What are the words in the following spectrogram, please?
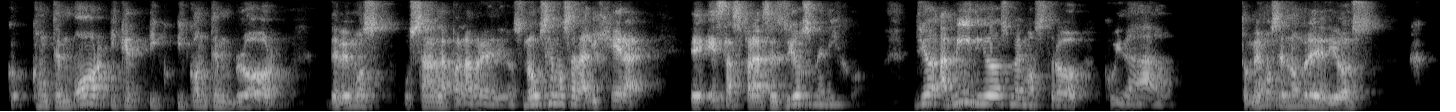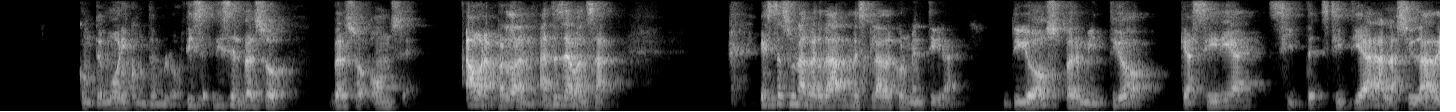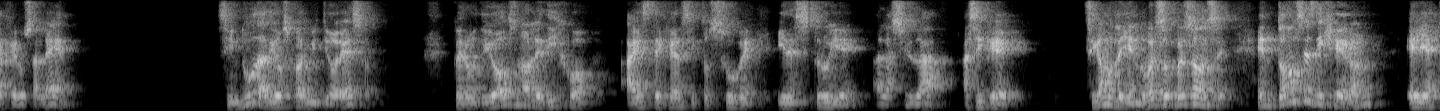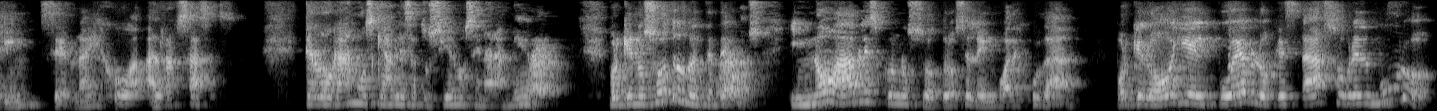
con temor y, con temblor debemos usar la palabra de Dios. No usemos a la ligera eh, estas frases. Dios me dijo, Dios, a mí Dios me mostró, cuidado. Tomemos el nombre de Dios con temor y con temblor. Dice, dice el verso, verso 11. Ahora, perdóname, antes de avanzar. Esta es una verdad mezclada con mentira. Dios permitió que Asiria sitiara la ciudad de Jerusalén. Sin duda Dios permitió eso, pero Dios no le dijo a este ejército sube y destruye a la ciudad. Así que sigamos leyendo. Verso, verso 11. Entonces dijeron Eliakim, Serna y Joa al Rapsaces, te rogamos que hables a tus siervos en arameo, porque nosotros lo entendemos, y no hables con nosotros en lengua de Judá, porque lo oye el pueblo que está sobre el muro.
